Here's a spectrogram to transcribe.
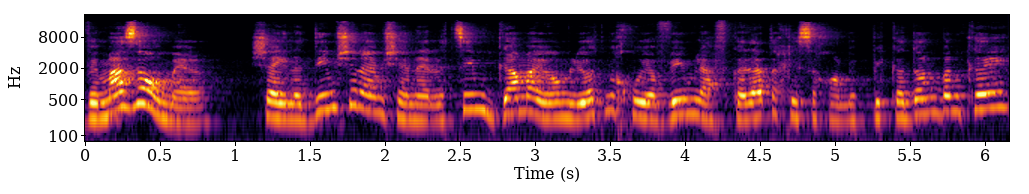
ומה זה אומר? שהילדים שלהם שנאלצים גם היום להיות מחויבים להפקדת החיסכון בפיקדון בנקאי.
